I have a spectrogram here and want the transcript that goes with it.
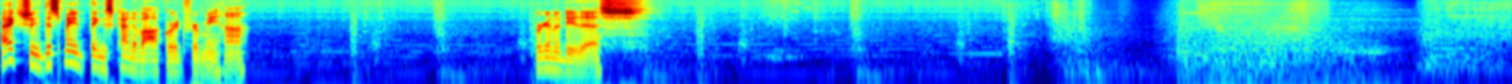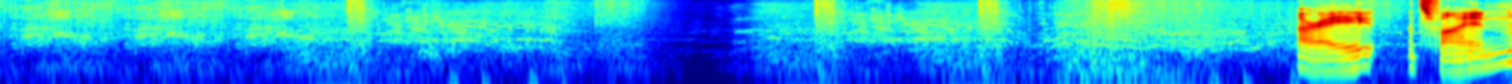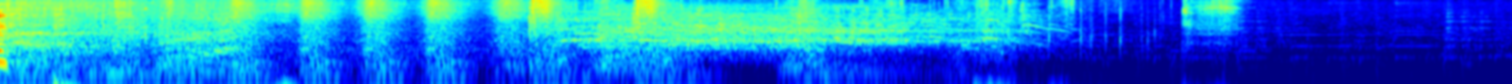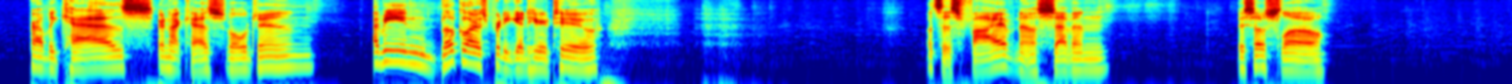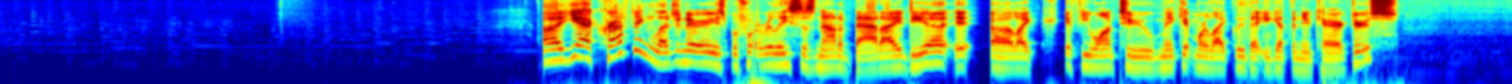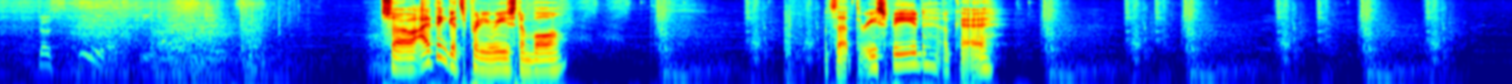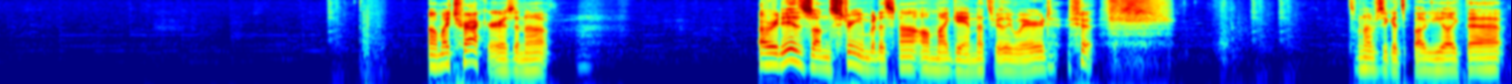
Actually, this made things kind of awkward for me, huh? We're gonna do this. Alright, that's fine. Probably Kaz, or not Kaz, Vol'jin. I mean, Lokholar is pretty good here too. What's this, five? No, seven. They're so slow. Uh, yeah, crafting legendaries before release is not a bad idea. It, uh, like, if you want to make it more likely that you get the new characters. So, I think it's pretty reasonable. What's that, three speed? Okay. Oh, my tracker isn't up. Oh, it is on stream, but it's not on my game. That's really weird. Sometimes it gets buggy like that.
